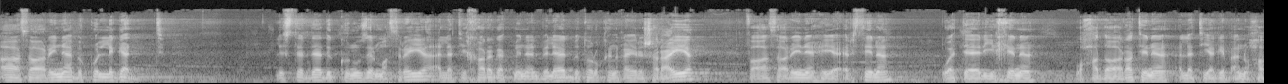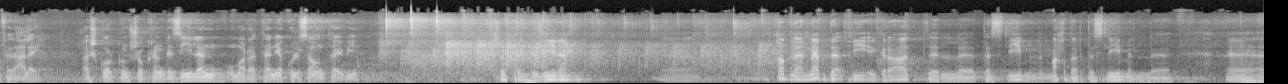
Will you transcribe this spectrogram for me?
آثارنا بكل جد لاسترداد الكنوز المصرية التي خرجت من البلاد بطرق غير شرعية فآثارنا هي إرثنا وتاريخنا وحضارتنا التي يجب أن نحافظ عليها أشكركم شكرا جزيلا ومرة تانية كل سنة وأنتم طيبين. شكرا جزيلا. آه، قبل أن نبدأ في إجراءات التسليم محضر تسليم آه،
